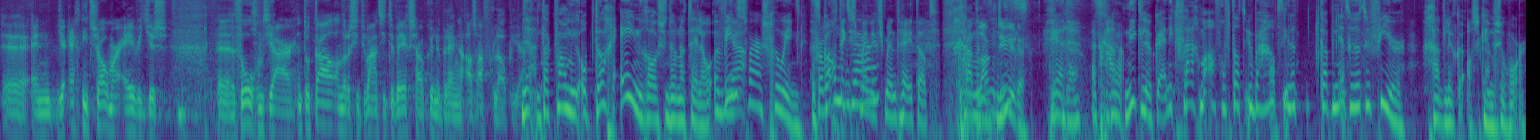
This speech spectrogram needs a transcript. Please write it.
eh, en je echt niet zomaar eventjes eh, volgend jaar een totaal andere situatie teweeg zou kunnen brengen als afgelopen jaar. Ja, daar kwam hij op dag 1, Roos en Donatello. Een winstwaarschuwing. Het jaar Verwachtingsmanagement heet dat. gaan we lang het duren. niet redden. Het gaat Ja. niet lukken. En ik vraag me af of dat überhaupt in het kabinet Rutte 4 gaat lukken, als ik hem zo hoor.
